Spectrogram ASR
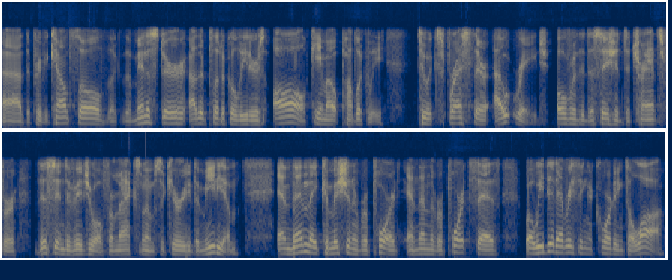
uh, the Privy Council, the, the minister, other political leaders all came out publicly to express their outrage over the decision to transfer this individual from maximum security to medium. And then they commission a report, and then the report says, well, we did everything according to law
